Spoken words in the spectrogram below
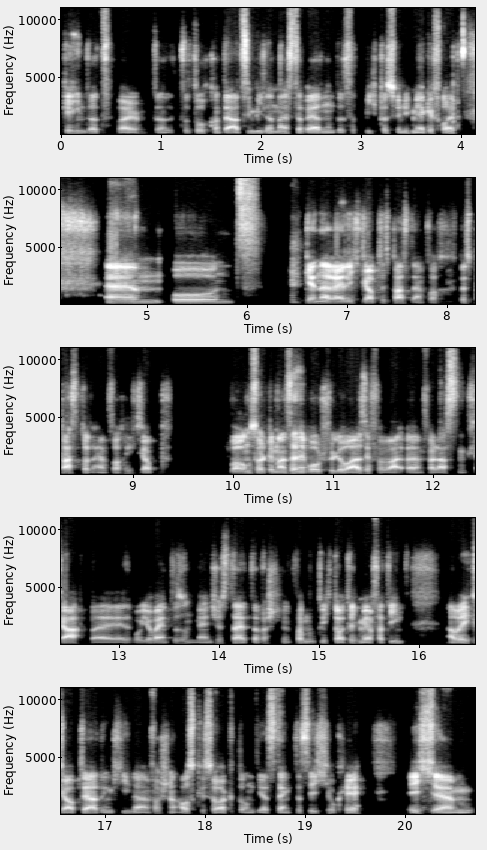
gehindert, weil dadurch konnte AC Milan Meister werden und das hat mich persönlich mehr gefreut. Ähm, und generell, ich glaube, das passt einfach, das passt dort einfach. Ich glaube, warum sollte man seine Wohlfühloase ver äh, verlassen? Klar, bei Juventus und Manchester hätte er vermutlich deutlich mehr verdient, aber ich glaube, der hat in China einfach schon ausgesorgt und jetzt denkt er sich, okay, ich, ähm,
